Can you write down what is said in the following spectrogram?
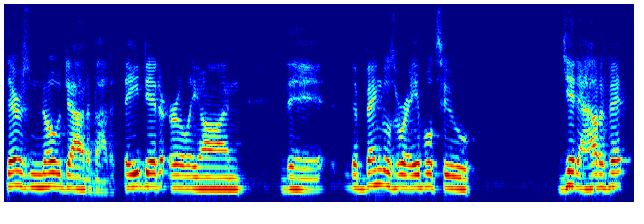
There's no doubt about it. They did early on. The the Bengals were able to get out of it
